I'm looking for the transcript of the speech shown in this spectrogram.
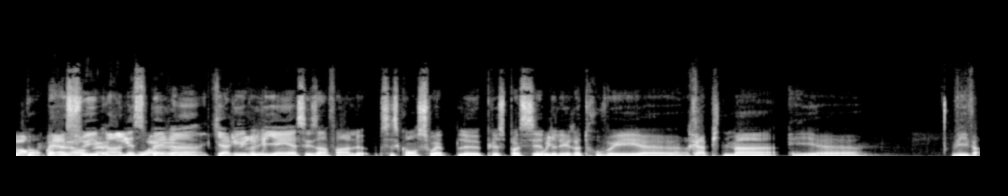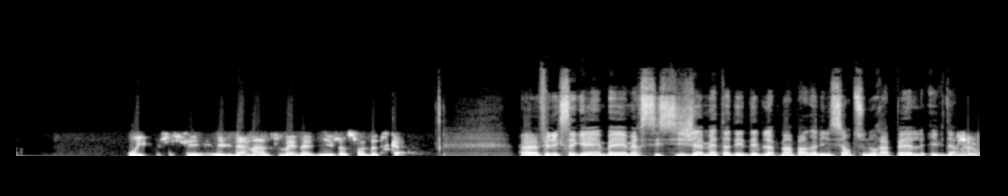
Bon, ben, à suivre, en espérant qu'il arrive rien à ces enfants-là. C'est ce qu'on souhaite le plus possible, de les retrouver euh, rapidement et vivants. Oui, je suis évidemment du même avis et je le souhaite de tout cœur. Euh, Félix Séguin, ben merci. Si jamais tu as des développements pendant l'émission, tu nous rappelles, évidemment. Je vous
